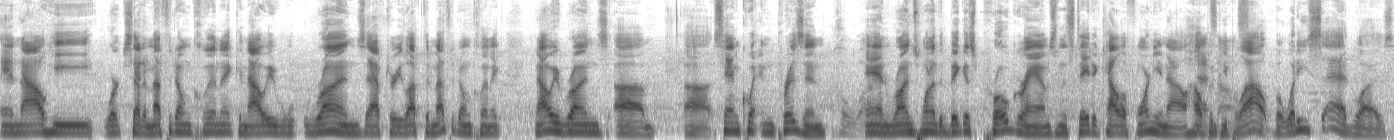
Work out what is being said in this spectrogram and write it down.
and now he works at a methadone clinic, and now he w- runs after he left the methadone clinic. Now he runs um, uh, San Quentin Prison Oh, wow. and runs one of the biggest programs in the state of California now, helping That's people awesome. out. But what he said was,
